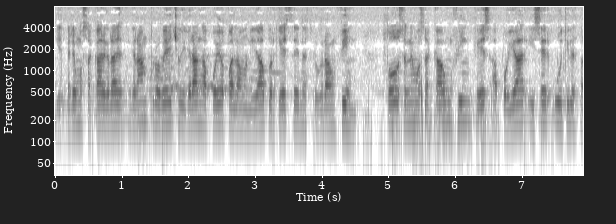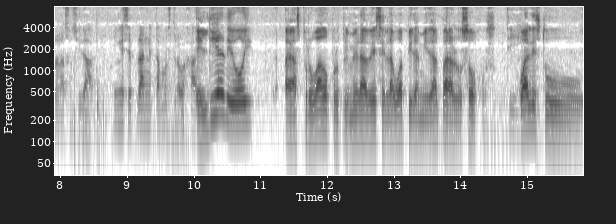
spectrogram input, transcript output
y esperemos sacar gran, gran provecho y gran apoyo para la humanidad porque este es nuestro gran fin, todos tenemos acá un fin que es apoyar y ser útiles para la sociedad. En ese plan estamos trabajando. El día de hoy has probado por primera vez el agua piramidal para los ojos. ¿Cuál es tu,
